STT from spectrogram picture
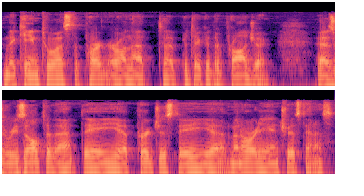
And they came to us to partner on that uh, particular project. As a result of that, they uh, purchased a uh, minority interest in us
